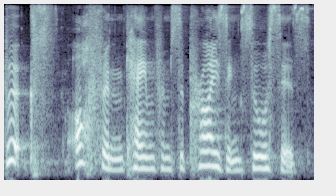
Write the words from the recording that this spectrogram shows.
Books often came from surprising sources.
